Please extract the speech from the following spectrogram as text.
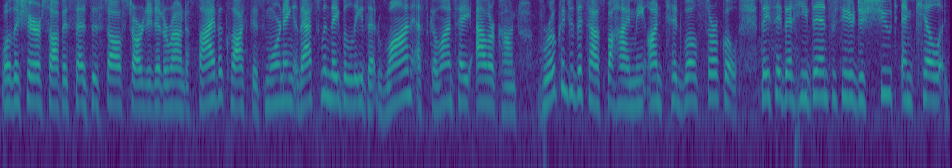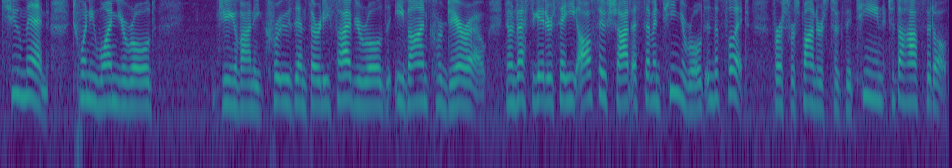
Well, the sheriff's office says this all started at around 5 o'clock this morning. That's when they believe that Juan Escalante Alarcon broke into this house behind me on Tidwell Circle. They say that he then proceeded to shoot and kill two men 21 year old Giovanni Cruz and 35 year old Ivan Cordero. Now, investigators say he also shot a 17 year old in the foot. First responders took the teen to the hospital.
